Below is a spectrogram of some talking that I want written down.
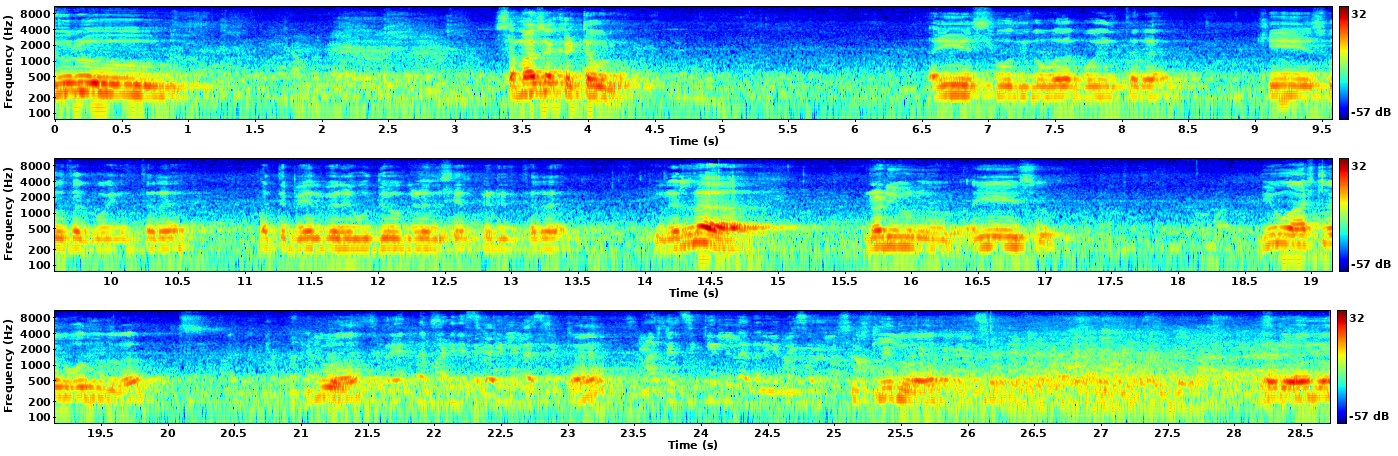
ಇವರು ಸಮಾಜ ಕಟ್ಟವರು. ಐ ಎ ಎಸ್ ಓದಿಗೆ ಓದಕ್ಕೆ ಹೋಗಿರ್ತಾರೆ, ಕೆ ಎ ಎಸ್ ಓದಕ್ಕೆ ಹೋಗಿರ್ತಾರೆ, ಮತ್ತು ಬೇರೆ ಬೇರೆ ಉದ್ಯೋಗಗಳಲ್ಲಿ ಸೇರ್ಕೊಂಡಿರ್ತಾರೆ. ಇವರೆಲ್ಲ ನೋಡಿ ಇವರು ಐ ಎ ಎಸ್. ನೀವು ಹಾಸ್ಟೆಲಲ್ಲಿ ಓದಿದ್ರ? ಇಲ್ವಾ? ಸಿಕ್ಲಿಲ್ವಾ? ನೋಡಿ ಅವನು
